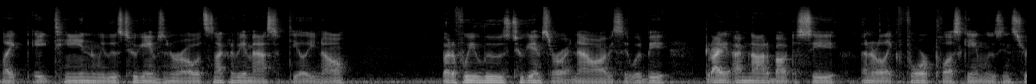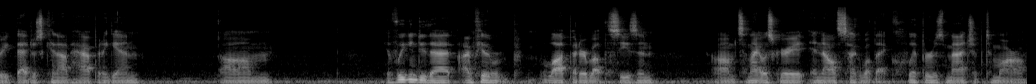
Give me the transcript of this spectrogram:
like 18 and we lose two games in a row, it's not going to be a massive deal, you know. But if we lose two games in a row right now, obviously it would be. But I, I'm not about to see another like four plus game losing streak. That just cannot happen again. Um, if we can do that, I'm feeling a lot better about the season. Um, tonight was great, and now let's talk about that Clippers matchup tomorrow.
